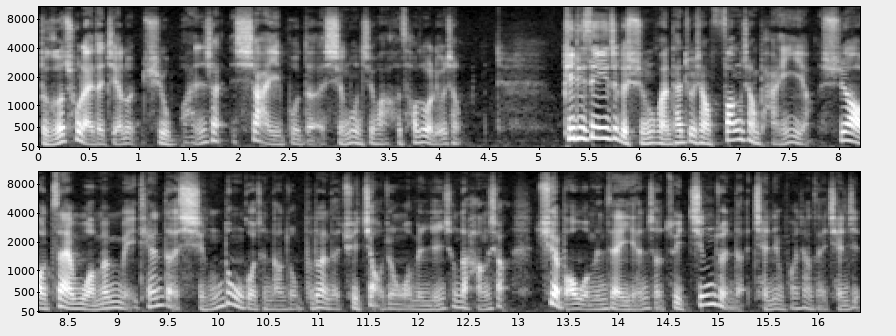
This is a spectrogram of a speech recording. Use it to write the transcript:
得出来的结论，去完善下一步的行动计划和操作流程。PDCA 这个循环，它就像方向盘一样，需要在我们每天的行动过程当中，不断的去校正我们人生的航向，确保我们在沿着最精准的前进方向在前进。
